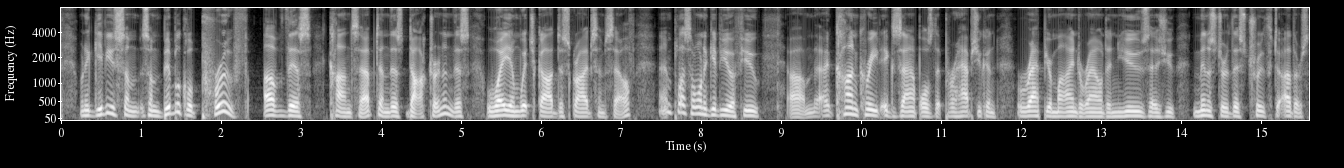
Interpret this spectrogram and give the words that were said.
I'm going to give you some, some biblical proof of this concept and this doctrine and this way in which God describes himself. And plus, I want to give you a few um, uh, concrete examples that perhaps you can wrap your mind around and use as you minister this truth to others.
